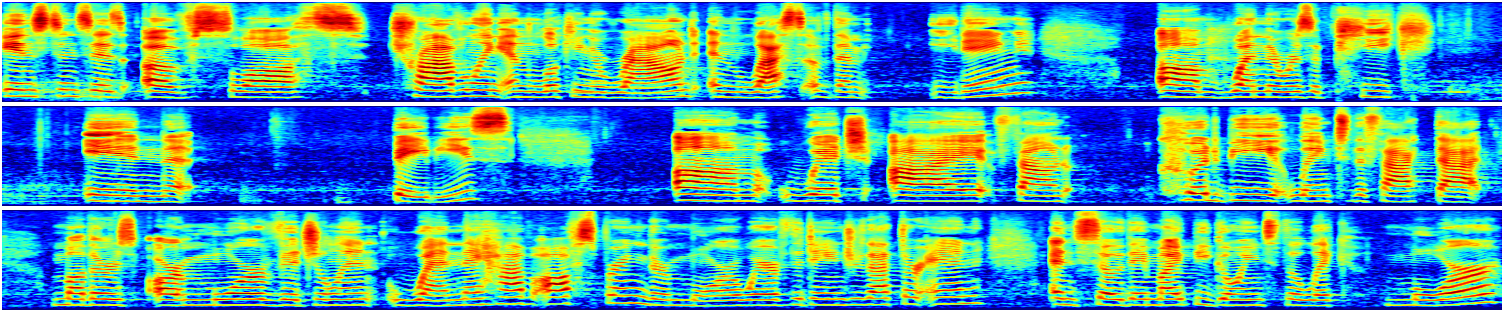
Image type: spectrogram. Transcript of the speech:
instances of sloths traveling and looking around and less of them eating um, when there was a peak in babies um, which I found could be linked to the fact that mothers are more vigilant when they have offspring. They're more aware of the danger that they're in. And so they might be going to the lick more,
